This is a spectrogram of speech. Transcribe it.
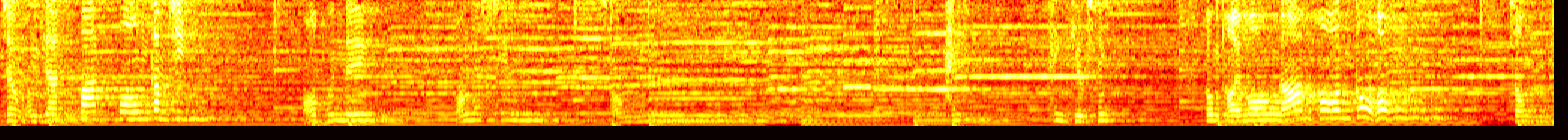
像红日发放金。箭，我伴你。往日笑面重现，轻轻叫声，共抬望眼看高空，终于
